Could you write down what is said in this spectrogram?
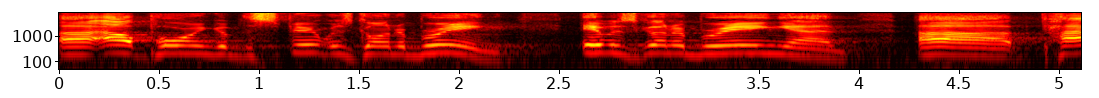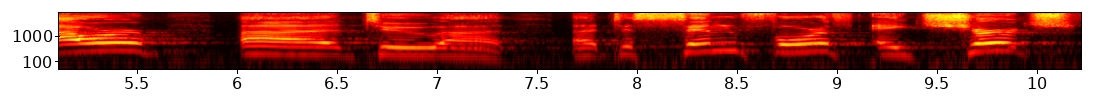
uh, outpouring of the Spirit was going to bring. It was going to bring uh, uh, power uh, to, uh, uh, to send forth a church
